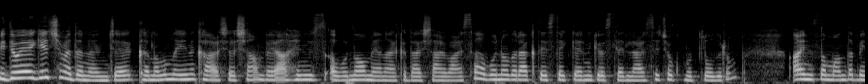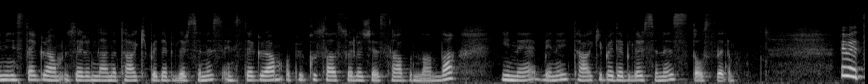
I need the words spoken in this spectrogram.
Videoya geçmeden önce kanalımla yeni karşılaşan veya henüz abone olmayan arkadaşlar varsa abone olarak desteklerini gösterirlerse çok mutlu olurum. Aynı zamanda beni Instagram üzerinden de takip edebilirsiniz. Instagram opikusastroloji hesabından da yine beni takip edebilirsiniz dostlarım. Evet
